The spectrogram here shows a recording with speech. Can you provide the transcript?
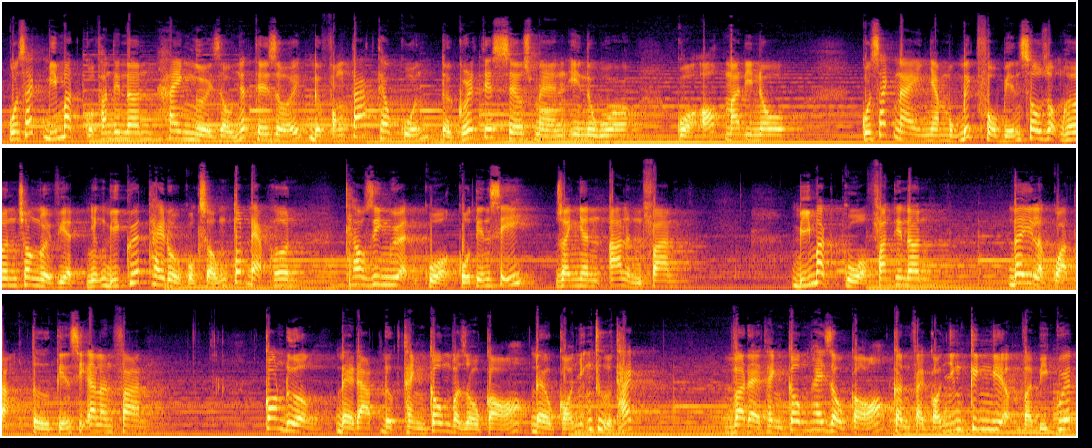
Cuốn sách bí mật của Phan Thiên Ân hay người giàu nhất thế giới được phóng tác theo cuốn The Greatest Salesman in the World của Og Madino. Cuốn sách này nhằm mục đích phổ biến sâu rộng hơn cho người Việt những bí quyết thay đổi cuộc sống tốt đẹp hơn theo di nguyện của cố tiến sĩ doanh nhân Alan Phan. Bí mật của Phan Thiên Ân Đây là quà tặng từ tiến sĩ Alan Phan. Con đường để đạt được thành công và giàu có đều có những thử thách. Và để thành công hay giàu có cần phải có những kinh nghiệm và bí quyết.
